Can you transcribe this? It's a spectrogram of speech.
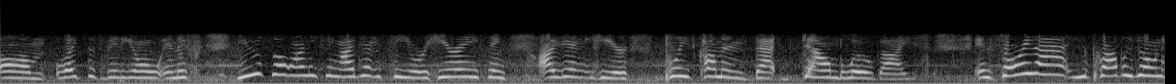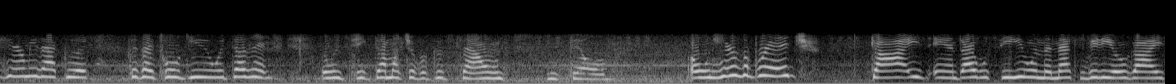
um, like this video, and if you saw anything I didn't see or hear anything I didn't hear, please comment that down below, guys. And sorry that you probably don't hear me that good, because I told you it doesn't really take that much of a good sound in film. Oh, and here's a bridge, guys, and I will see you in the next video, guys.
